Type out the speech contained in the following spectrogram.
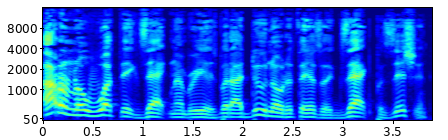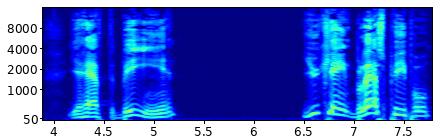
I don't know what the exact number is, but I do know that there's an exact position you have to be in. You can't bless people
